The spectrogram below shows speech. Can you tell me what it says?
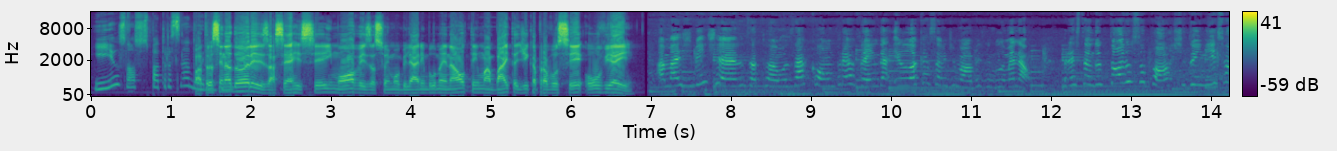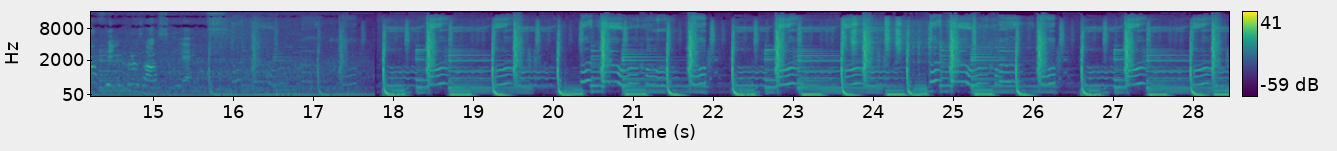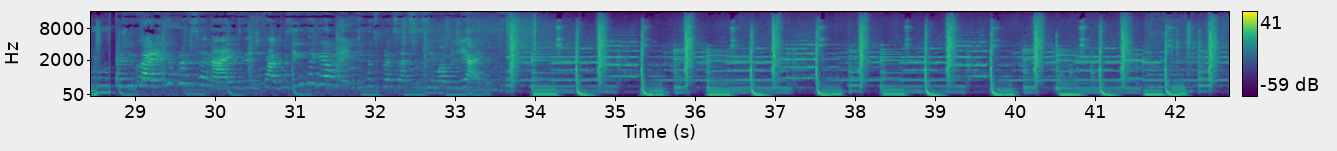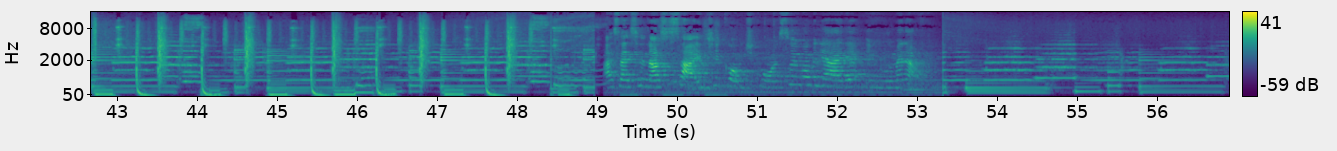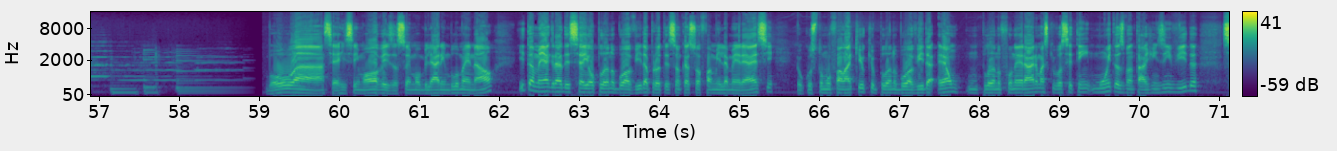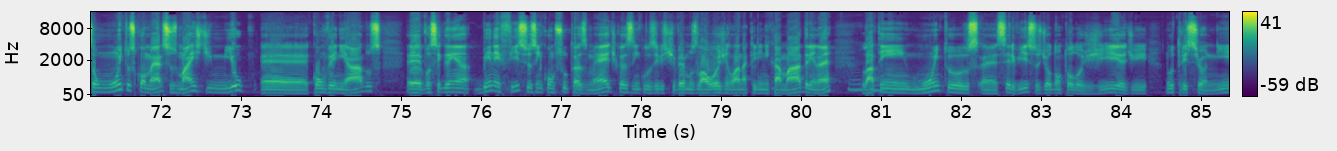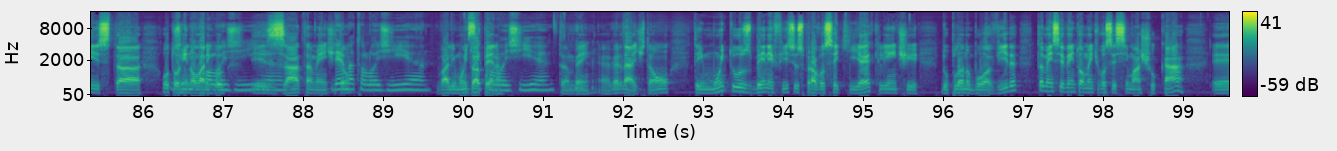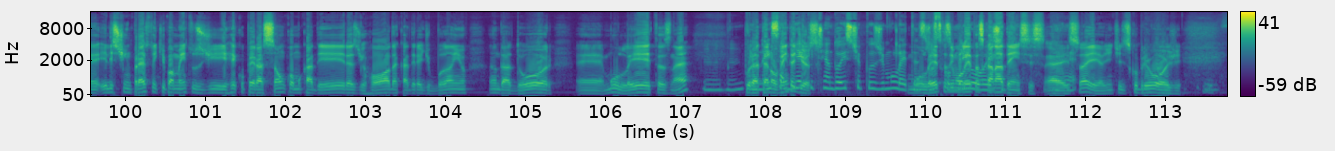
E os nossos patrocinadores. né? Patrocinadores, a CRC Imóveis, a sua imobiliária em Blumenau, tem uma baita dica para você, ouve aí. Há mais de 20 anos atuamos na compra, venda e locação de imóveis em Blumenau, prestando todo o suporte do início ao fim para os nossos clientes. Profissionais dedicados integralmente nos processos imobiliários. Acesse nosso site conte com a sua imobiliária em Blumenau. Boa! CRC Imóveis, a sua imobiliária em Blumenau. E também agradecer aí ao Plano Boa Vida, a proteção que a sua família merece. Eu costumo falar aqui que o Plano Boa Vida é um, um plano funerário, mas que você tem muitas vantagens em vida. São muitos comércios, mais de mil é, conveniados. É, você ganha benefícios em consultas médicas. Inclusive estivemos lá hoje, lá na Clínica Madre, né? Uhum. Lá tem muitos é, serviços de odontologia, de nutricionista, otorrinolaringologia. Exatamente. Então, Dermatologia. Então, vale muito a pena. Também, é verdade. Então, tem muitos benefícios para você que é cliente do Plano Boa Vida. Também, se eventualmente você se machucar, é, eles te emprestam equipamentos de recuperação, como cadeiras de roda, cadeira de banho, andador, é, muletas, né? Uhum. Por Eu até 90 dias. que tinha dois tipos de muletas. Muletas e muletas hoje. canadenses. É, é, isso aí, a gente descobriu hoje.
